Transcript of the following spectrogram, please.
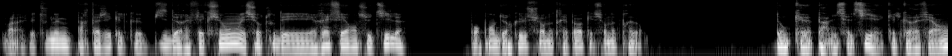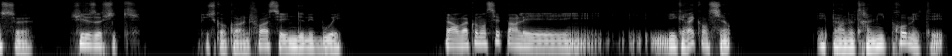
voilà, je vais tout de même partager quelques pistes de réflexion et surtout des références utiles pour prendre du recul sur notre époque et sur notre présent. Donc euh, parmi celles-ci, il y a quelques références euh, philosophiques, puisqu'encore une fois, c'est une de mes bouées. Alors on va commencer par les, Grecs anciens, et par notre ami Prométhée,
